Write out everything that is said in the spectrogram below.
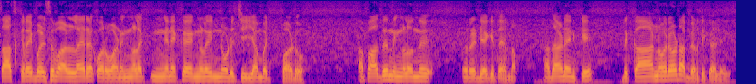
സബ്സ്ക്രൈബേഴ്സ് വളരെ കുറവാണ്. നിങ്ങളെ ഇങ്ങനെയൊക്കെ നിങ്ങൾ എന്നോട് ചെയ്യാൻ പറ്റ അപ്പോൾ അത് നിങ്ങളൊന്ന് റെഡിയാക്കി തരണം. അതാണ് എനിക്ക് ഇത് കാണുന്നവരോട് അഭ്യർത്ഥിക്കാനുള്ളത്.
